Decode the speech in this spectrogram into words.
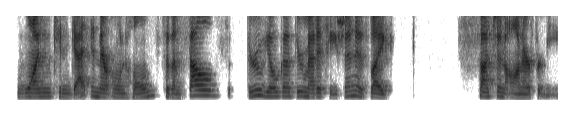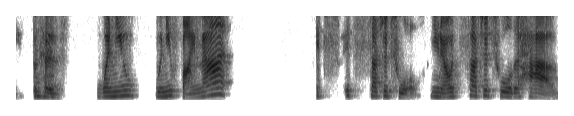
one can get in their own homes to themselves through yoga, through meditation is like such an honor for me mm-hmm. because when you when you find that it's it's such a tool you know it's such a tool to have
